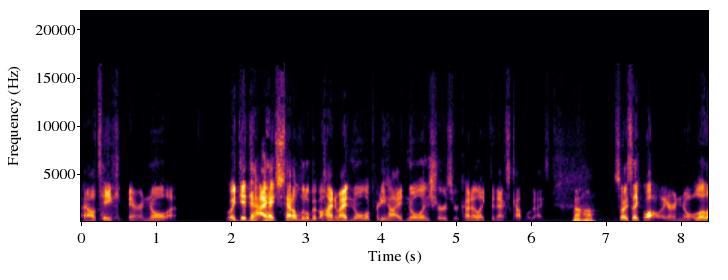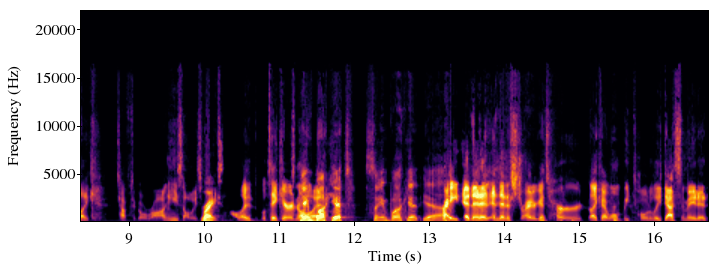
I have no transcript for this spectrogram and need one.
and I'll take Aaron Nola. Who I did. I had just had a little bit behind him. I had Nola pretty high. Nola and Scherzer kind of like the next couple guys. Uh huh. So I was like, well, Aaron Nola, like tough to go wrong. He's always Right. pretty solid. We'll take Aaron Same Nola. Same bucket. Same bucket. Yeah. Right. And then and then if Strider gets hurt, like I won't be totally decimated.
